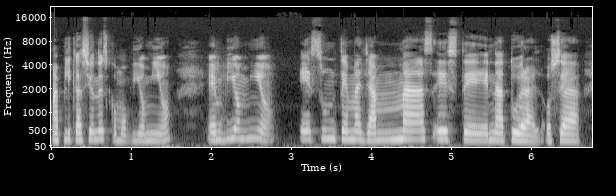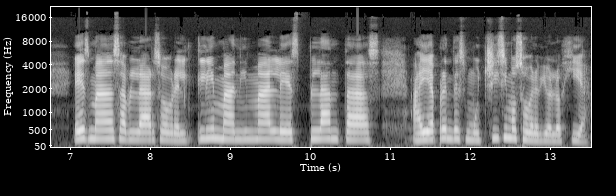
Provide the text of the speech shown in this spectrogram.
aplicaciones como BioMío. En BioMío es un tema ya más este natural, o sea, es más hablar sobre el clima, animales, plantas, ahí aprendes muchísimo sobre biología.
